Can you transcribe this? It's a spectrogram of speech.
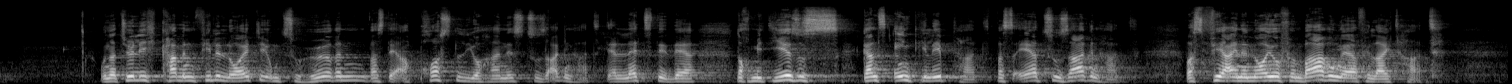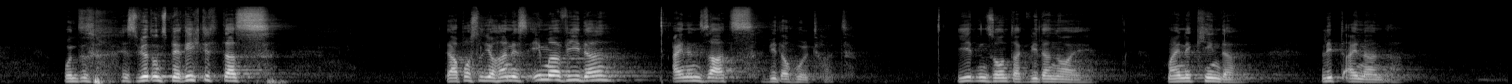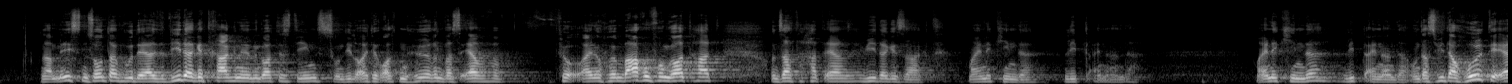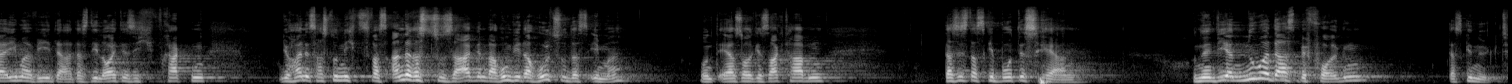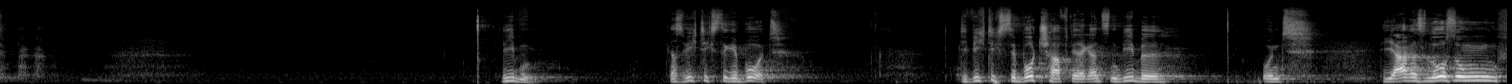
Und natürlich kamen viele Leute, um zu hören, was der Apostel Johannes zu sagen hat. Der Letzte, der noch mit Jesus ganz eng gelebt hat, was er zu sagen hat, was für eine neue Offenbarung er vielleicht hat. Und es wird uns berichtet, dass der Apostel Johannes immer wieder einen Satz wiederholt hat. Jeden Sonntag wieder neu. Meine Kinder, liebt einander. Und am nächsten Sonntag wurde er wieder getragen in den Gottesdienst und die Leute wollten hören, was er für eine Offenbarung von Gott hat. Und hat er wieder gesagt, meine Kinder, liebt einander meine Kinder, liebt einander. Und das wiederholte er immer wieder, dass die Leute sich fragten, Johannes, hast du nichts was anderes zu sagen? Warum wiederholst du das immer? Und er soll gesagt haben, das ist das Gebot des Herrn. Und wenn wir nur das befolgen, das genügt. Lieben, das wichtigste Gebot, die wichtigste Botschaft in der ganzen Bibel und die Jahreslosung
